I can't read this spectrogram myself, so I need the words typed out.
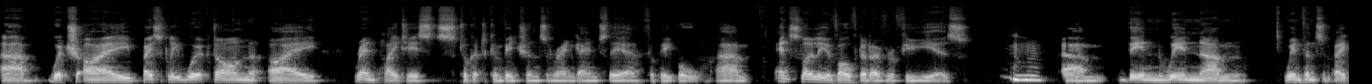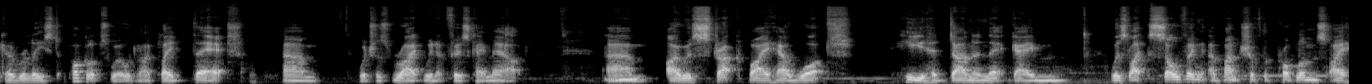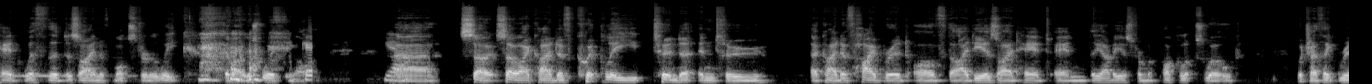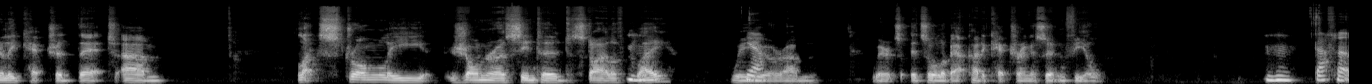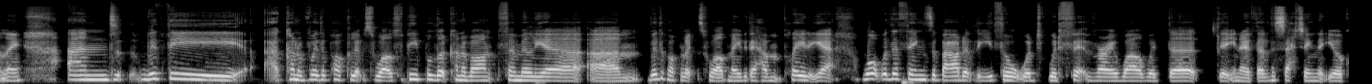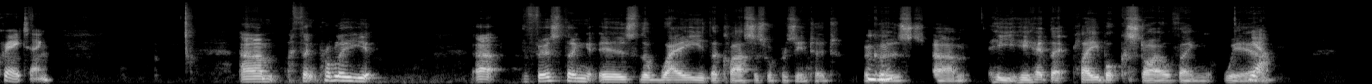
uh, which I basically worked on. I ran playtests, took it to conventions, and ran games there for people, um, and slowly evolved it over a few years. Mm-hmm. Um, then when um, when Vincent Baker released Apocalypse World, and I played that, um, which was right when it first came out. Um, I was struck by how what he had done in that game was like solving a bunch of the problems I had with the design of Monster of the Week that I was working on. Yeah. Uh, so so I kind of quickly turned it into a kind of hybrid of the ideas I'd had and the ideas from Apocalypse World, which I think really captured that um, like strongly genre centered style of mm-hmm. play, mm-hmm. where yeah. you're um, where it's it's all about kind of capturing a certain feel. Mm-hmm, definitely. And with the uh, kind of with Apocalypse World, for people that kind of aren't familiar um, with Apocalypse World, maybe they haven't played it yet. What were the things about it that you thought would would fit very well with the, the you know the, the setting that you're creating? Um, I think probably uh, the first thing is the way the classes were presented. Because mm-hmm. um, he he had that playbook style thing where. Yeah.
